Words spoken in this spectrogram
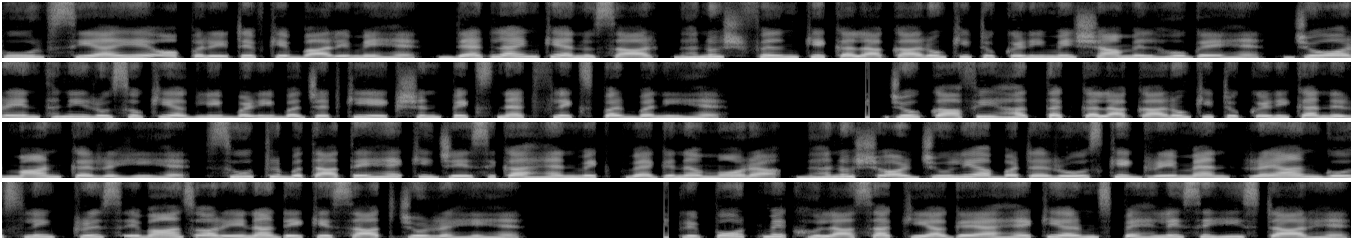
पूर्व सीआईए ऑपरेटिव के बारे में है। डेडलाइन के अनुसार धनुष फ़िल्म के कलाकारों की टुकड़ी में शामिल हो गए हैं, जो और एंथनी रूसो की अगली बड़ी बजट की एक्शन पिक्स नेटफ्लिक्स पर बनी है, जो काफ़ी हद तक कलाकारों की टुकड़ी का निर्माण कर रही है। सूत्र बताते हैं कि जेसिका हेनविक, वैगनर मोरा, धनुष और जूलिया बटर रोज के Gray Man, Ryan Gosling, Chris Evans और एना डे के साथ जुड़ रहे हैं। रिपोर्ट में खुलासा किया गया है कि अर्म्स पहले से ही स्टार हैं।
